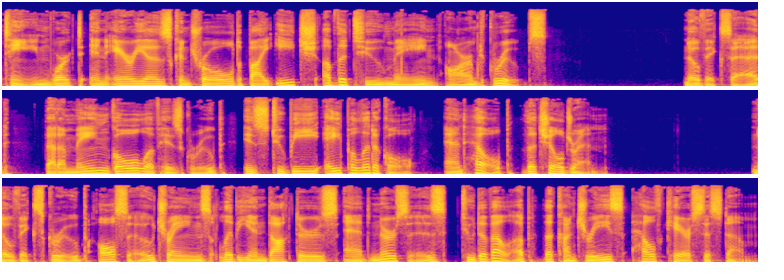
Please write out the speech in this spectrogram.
The team worked in areas controlled by each of the two main armed groups. Novick said that a main goal of his group is to be apolitical and help the children. Novick's group also trains Libyan doctors and nurses to develop the country's healthcare system.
